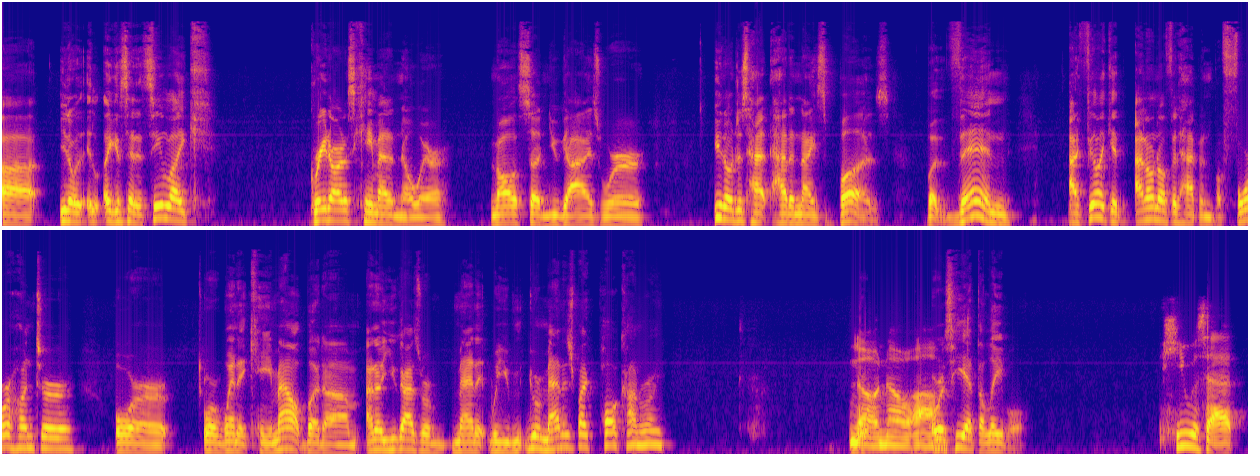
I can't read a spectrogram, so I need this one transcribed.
uh, you know, it, like I said, it seemed like great artists came out of nowhere, and all of a sudden you guys were, you know, just had had a nice buzz. But then I feel like it. I don't know if it happened before Hunter or or when it came out, but um, I know you guys were managed. Were you you were managed by Paul Conroy? No, no. Um, or was he at the label? He was at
